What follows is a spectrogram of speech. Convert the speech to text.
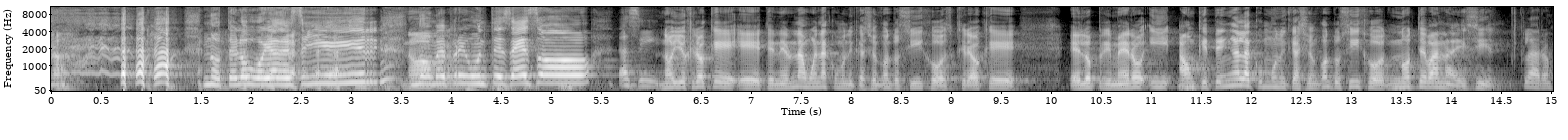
no. No te lo voy a decir. no, No, me pero- preguntes eso. Así. No, yo creo que eh, tener una buena comunicación con tus hijos, creo que es lo primero. Y aunque tengan la comunicación con tus hijos, no te van a decir. Claro.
